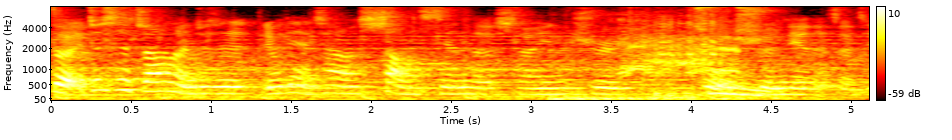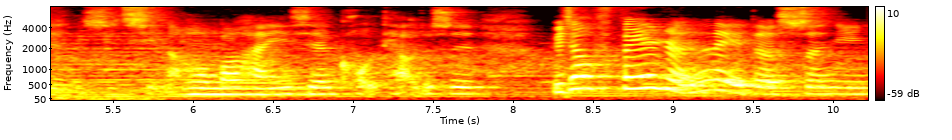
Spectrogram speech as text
对，就是专门就是有点像上仙的声音去做训练的这件事情，然后包含一些口条，就是比较非人类的声音。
